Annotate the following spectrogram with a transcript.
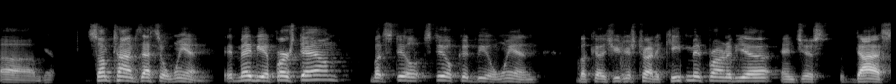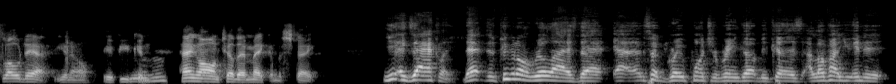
Um, yep sometimes that's a win. It may be a first down, but still still could be a win because you're just trying to keep them in front of you and just die a slow death. You know, if you can mm-hmm. hang on until they make a mistake. Yeah, exactly. That people don't realize that. That's a great point you bring up because I love how you ended it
